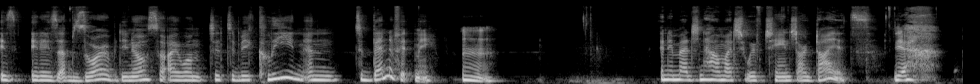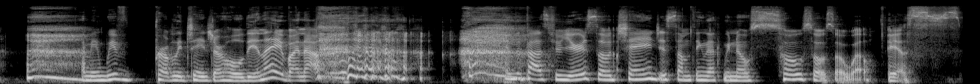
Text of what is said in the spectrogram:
is it is absorbed, you know. So I want it to be clean and to benefit me. Mm. And imagine how much we've changed our diets. Yeah. I mean, we've probably changed our whole DNA by now in the past few years. So, change is something that we know so, so, so well. Yes.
